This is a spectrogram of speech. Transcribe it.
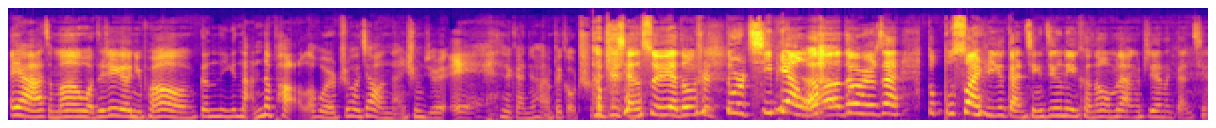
哎呀，怎么我的这个女朋友跟一个男的跑了，或者之后交往男生，觉得哎，就感觉好像被狗吃了。他 之前的岁月都是都是欺骗我，都是在都不算是一个感情经历，可能我们两个之间的感情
